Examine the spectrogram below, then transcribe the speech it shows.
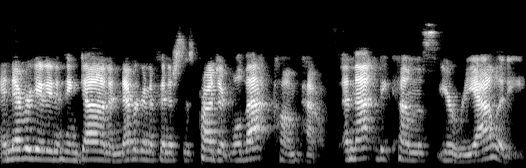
I never get anything done. I'm never going to finish this project. Well, that compounds and that becomes your reality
